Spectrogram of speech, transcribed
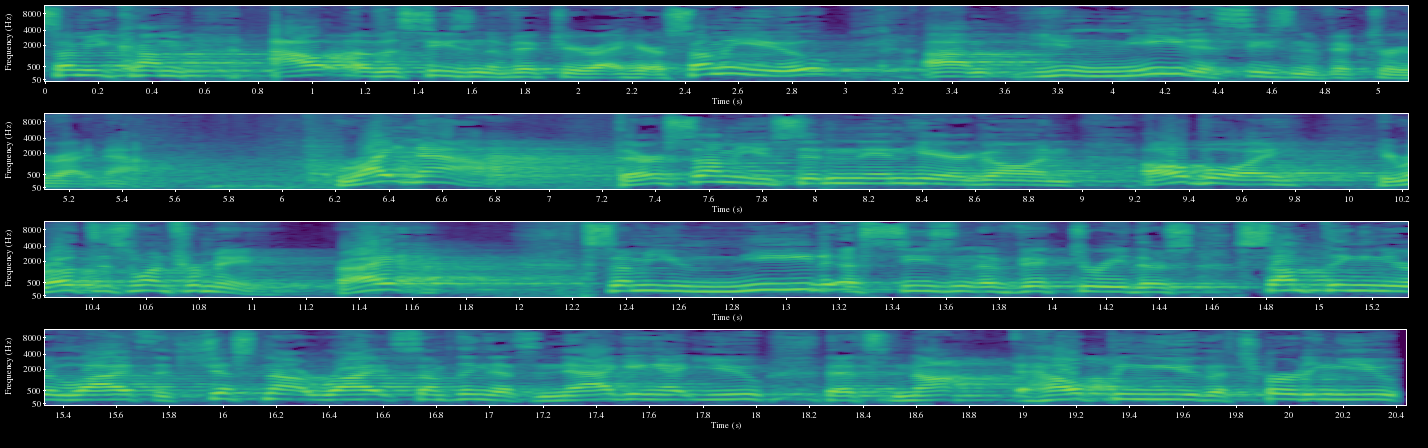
Some of you come out of a season of victory right here. Some of you, um, you need a season of victory right now. Right now, there are some of you sitting in here going, oh boy, he wrote this one for me, right? Some of you need a season of victory. There's something in your life that's just not right, something that's nagging at you, that's not helping you, that's hurting you,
